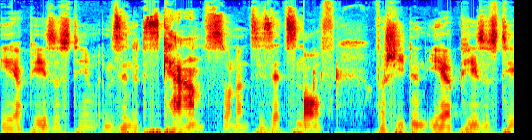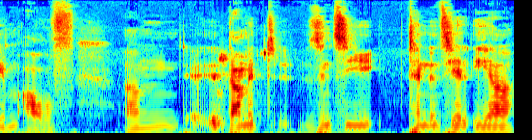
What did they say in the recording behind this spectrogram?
ERP-System im Sinne des Kerns, sondern Sie setzen auf verschiedenen ERP-Systemen auf. Ähm, äh, damit sind Sie tendenziell eher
